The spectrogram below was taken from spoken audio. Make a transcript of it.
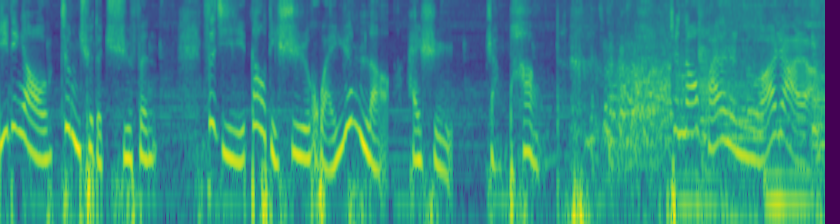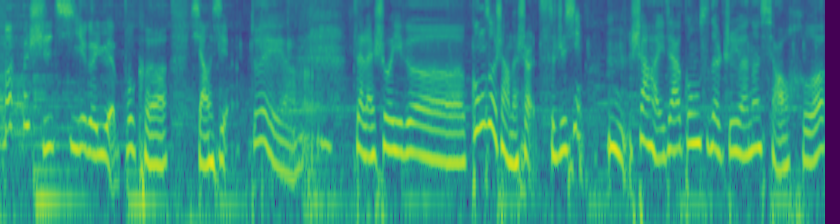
一定要正确的区分自己到底是怀孕了还是长胖的。真当怀的是哪吒呀？十七个月，不可相信。对呀，再来说一个工作上的事儿，辞职信。嗯，上海一家公司的职员呢，小何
